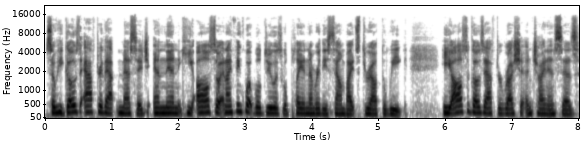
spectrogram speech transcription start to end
So he goes after that message, and then he also, and I think what we'll do is we'll play a number of these sound bites throughout the week. He also goes after Russia and China and says,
